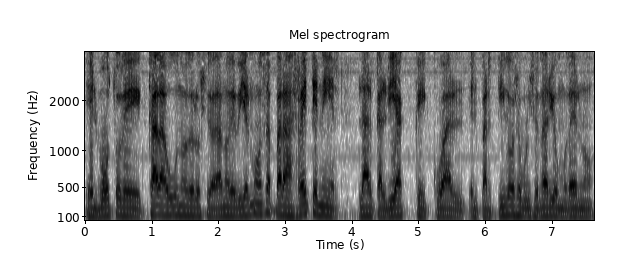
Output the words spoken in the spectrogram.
el voto de cada uno de los ciudadanos de Villahermosa para retener la alcaldía que cual el Partido Revolucionario Moderno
